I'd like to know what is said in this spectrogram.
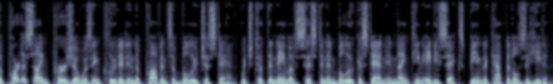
The part assigned Persia was included in the province of Baluchistan which took the name of Sistan and Baluchistan in 1986 being the capital Zahedan.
